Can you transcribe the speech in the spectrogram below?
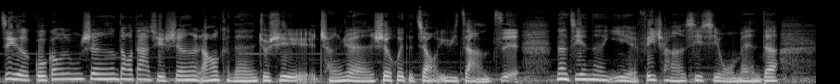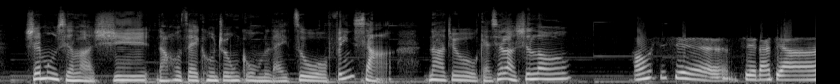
这个国高中生到大学生，然后可能就是成人社会的教育这样子。那今天呢，也非常谢谢我们的山梦贤老师，然后在空中跟我们来做分享。那就感谢老师喽。好，谢谢，谢谢大家。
